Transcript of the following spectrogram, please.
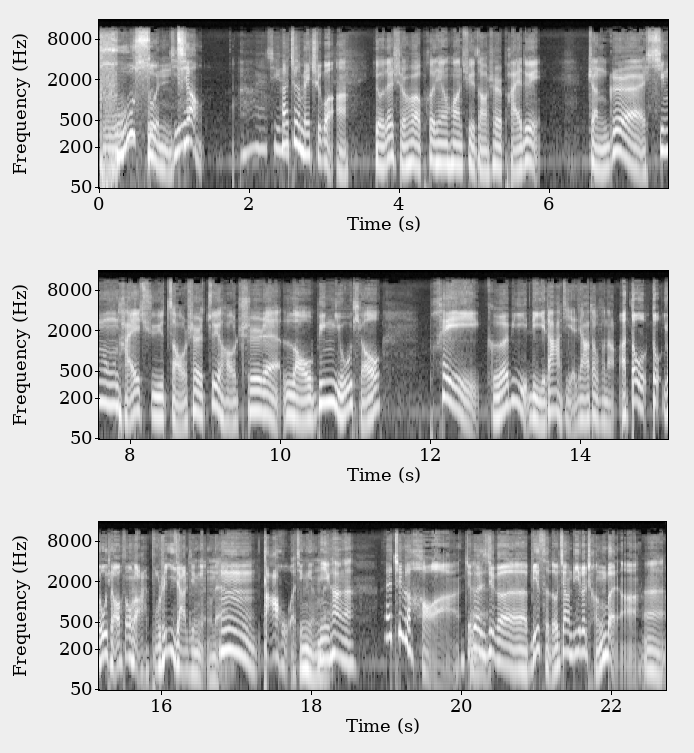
蒲笋酱，啊，这哎，这个没吃过啊。有的时候破天荒去早市排队，整个兴隆台区早市最好吃的老兵油条，配隔壁李大姐家豆腐脑。啊，豆豆油条豆腐脑不是一家经营的，嗯，搭伙经营的。你看看，哎，这个好啊，这个、嗯这个彼此都降低了成本啊。嗯，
